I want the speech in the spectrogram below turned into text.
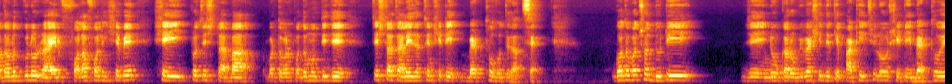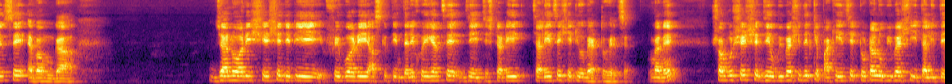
আদালতগুলোর রায়ের ফলাফল হিসেবে সেই প্রচেষ্টা বা বর্তমান প্রধানমন্ত্রী যে চেষ্টা চালিয়ে যাচ্ছেন সেটি ব্যর্থ হতে যাচ্ছে। গত বছর দুটি যে নৌকার অভিবাসীদেরকে পাঠিয়েছিল, সেটি ব্যর্থ হয়েছে এবং জানুয়ারির শেষে যেটি ফেব্রুয়ারি, আজকে তিন তারিখ হয়ে গেছে, যে চেষ্টাটি চালিয়েছে, সেটিও ব্যর্থ হয়েছে। মানে সর্বশেষ যে অভিবাসীদেরকে পাঠিয়েছে, টোটাল অভিবাসী ইতালিতে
